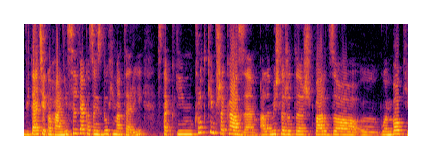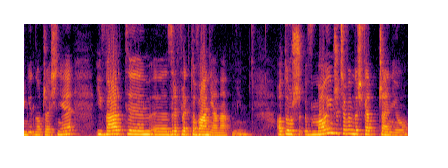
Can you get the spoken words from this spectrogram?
Witajcie kochani, Sylwia Kocoń z Duch i Materii z takim krótkim przekazem, ale myślę, że też bardzo y, głębokim jednocześnie i wartym y, zreflektowania nad nim. Otóż w moim życiowym doświadczeniu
